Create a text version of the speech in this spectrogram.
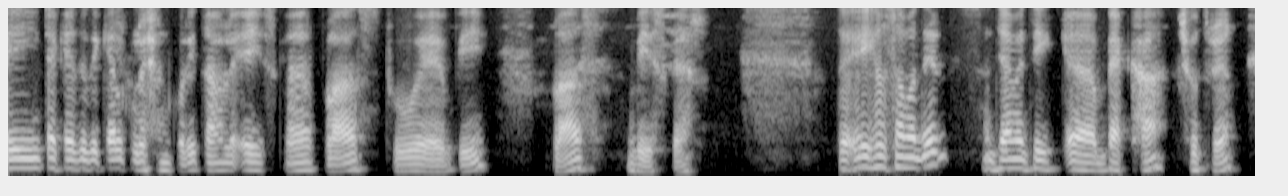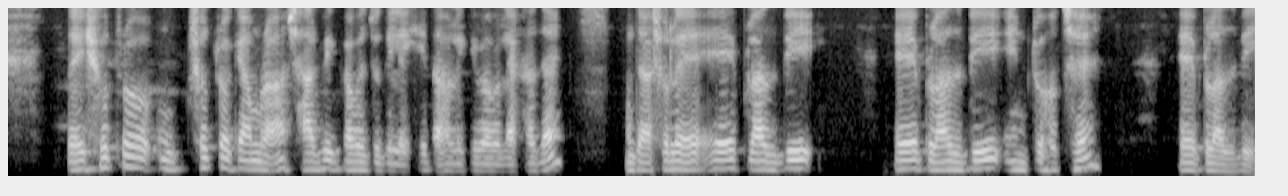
এইটাকে যদি ক্যালকুলেশন করি, তাহলে A square plus two A B plus B square তো এই হচ্ছে আমাদের জ্যামিতিক ব্যাখ্যা সূত্রের। তো এই সূত্র, সূত্রকে আমরা সার্বিকভাবে যদি লিখি, তাহলে কীভাবে লেখা যায়? যে আসলে A plus B A plus B into হচ্ছে এ প্লাস বি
